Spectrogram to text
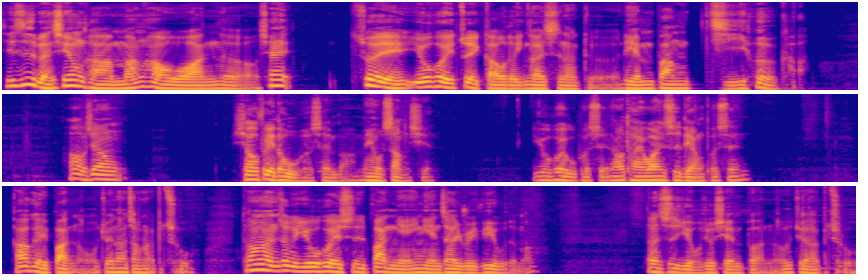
其实日本信用卡蛮好玩的，现在最优惠最高的应该是那个联邦集贺卡，它好像消费都五 percent 吧，没有上限，优惠五 percent，然后台湾是两 percent，大家可以办哦，我觉得那张还不错。当然这个优惠是半年一年在 review 的嘛，但是有就先办了，我觉得还不错。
